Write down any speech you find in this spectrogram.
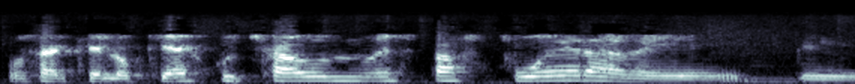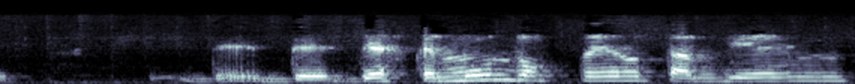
O sea, que lo que ha escuchado no está fuera de, de, de, este mundo, pero también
